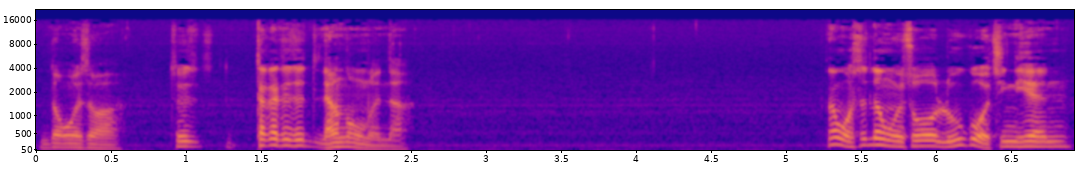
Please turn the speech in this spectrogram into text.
你懂我意思吗？就是大概就是两种人呐、那我是认为说，如果今天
